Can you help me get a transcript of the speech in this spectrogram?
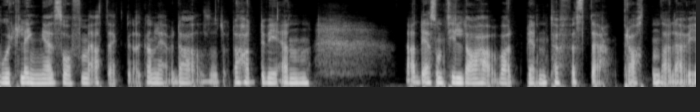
hvor lenge jeg så for meg at jeg kan leve. Da, altså, da hadde vi en ja, Det som til da var, ble den tøffeste praten, der, der vi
